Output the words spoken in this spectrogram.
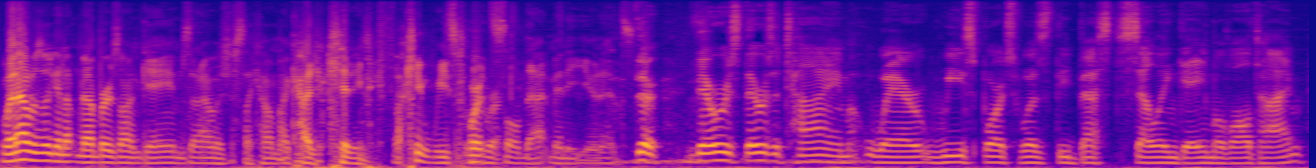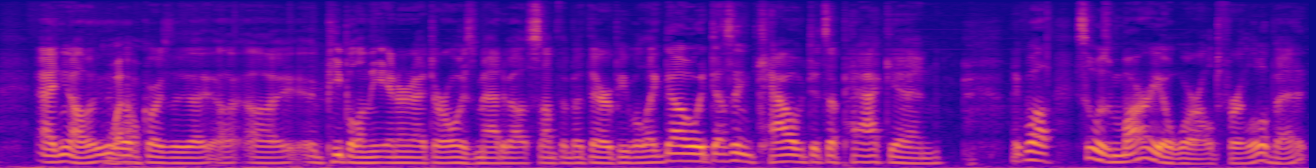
when I was looking up numbers on games, and I was just like, "Oh my god, you're kidding me! Fucking Wii Sports Right. sold that many units." There, there was there was a time where Wii Sports was the best selling game of all time, and you know, Wow. of course, uh, uh, people on the internet are always mad about something, but there are people like, no, it doesn't count. It's a pack-in. Like, well, so was Mario World for a little bit.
